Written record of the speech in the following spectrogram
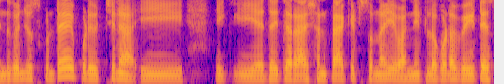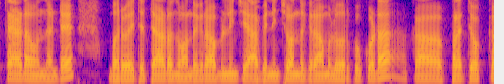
ఎందుకని చూసుకుంటే ఇప్పుడు వచ్చిన ఈ ఏదైతే రేషన్ ప్యాకెట్స్ ఉన్నాయో ఇవన్నింటిలో కూడా వెయిటేజ్ తేడా ఉందంటే బరువు అయితే తేడా ఉంది. వంద గ్రాముల నుంచి యాభై నుంచి వంద గ్రాముల వరకు కూడా ప్రతి ఒక్క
